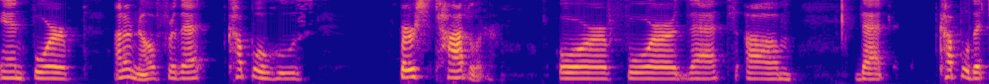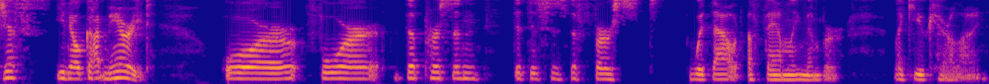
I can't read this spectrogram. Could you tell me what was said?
and for I don't know for that couple whose first toddler or for that um, that couple that just you know got married, or for the person that this is the first without a family member like you, karoline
